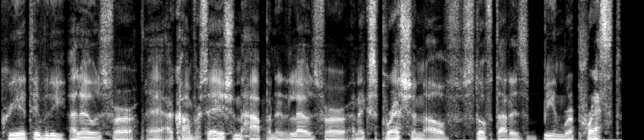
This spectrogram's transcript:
Creativity allows for uh, a conversation to happen. It allows for an expression of stuff that is being repressed.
